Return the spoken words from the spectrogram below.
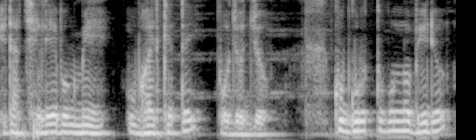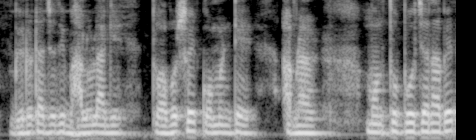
এটা ছেলে এবং মেয়ে, উভয়ের ক্ষেত্রেই প্রযোজ্য। খুব গুরুত্বপূর্ণ ভিডিও। ভিডিওটা যদি ভালো লাগে, তো অবশ্যই কমেন্টে আপনার মন্তব্য জানাবেন,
